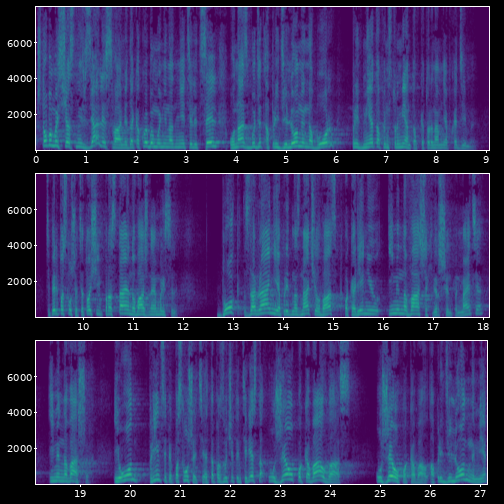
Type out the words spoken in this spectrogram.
что бы мы сейчас не взяли с вами, да, какой бы мы ни наметили цель, у нас будет определенный набор предметов, инструментов, которые нам необходимы. Теперь послушайте, это очень простая, но важная мысль. Бог заранее предназначил вас к покорению именно ваших вершин, понимаете? Именно ваших. И Он, в принципе, послушайте, это прозвучит интересно, уже упаковал вас, уже упаковал определенными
